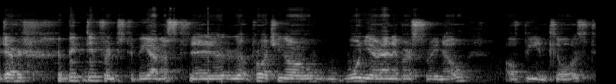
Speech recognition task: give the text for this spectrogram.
they're a bit different, to be honest. Uh, approaching our one year anniversary now of being closed.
